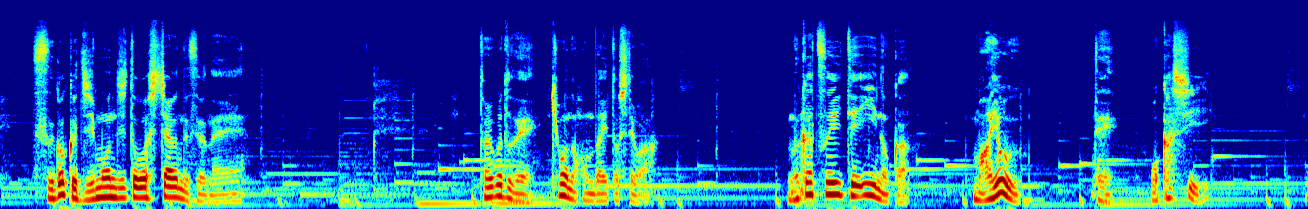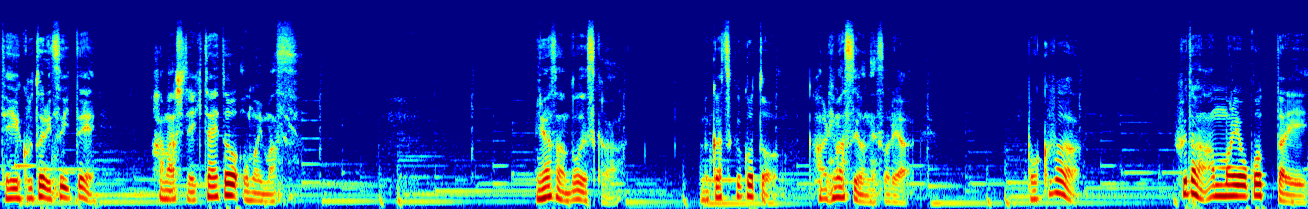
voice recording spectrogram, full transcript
すごく自問自答しちゃうんですよね。ということで今日の本題としてはムカついていいのか迷うっておかしいっていうことについて話していきたいと思います皆さんどうですか？ムカつくことありますよねそりゃ。僕は普段あんまり怒ったり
